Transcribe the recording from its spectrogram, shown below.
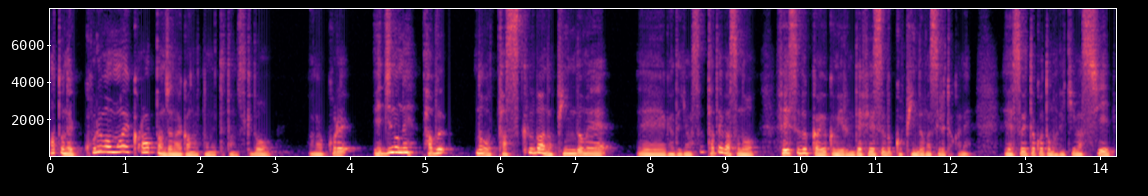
あとね、これは前からあったんじゃないかなと思ってたんですけど、あの、これ、エッジのね、タブのタスクバーのピン止め、ができます。例えばその Facebook はよく見るんで Facebook をピン止めするとかね、えそういったこともできますし、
